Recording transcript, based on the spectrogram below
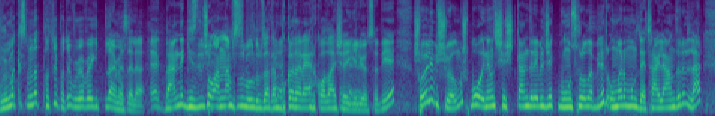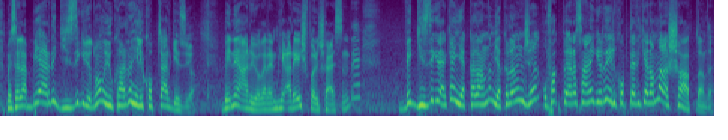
vurma kısmında patır patır vura vura gittiler mesela. Evet ben de gizli çok anlamsız buldum zaten bu kadar eğer kolay şey geliyorsa diye. Şöyle bir şey olmuş bu oynanış çeşitlendirebilecek bir unsur olabilir. Umarım bunu detaylandırırlar. Mesela bir yerde gizli gidiyordum ama yukarıdan helikopter geziyor. Beni arıyorlar yani bir arayış var içerisinde. Ve gizli giderken yakalandım. Yakalanınca ufak bir ara sahne girdi. Helikopterdeki adamlar aşağı atladı.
